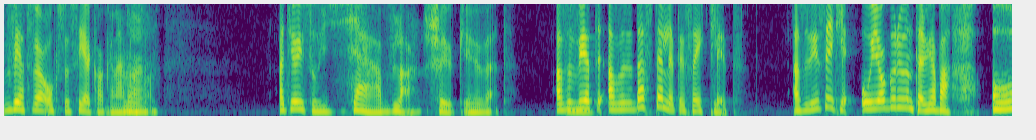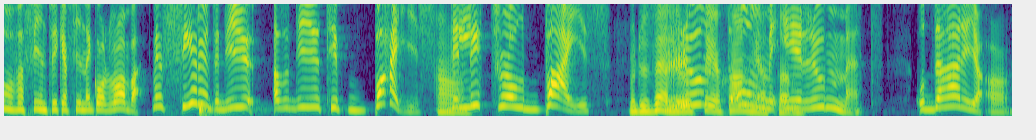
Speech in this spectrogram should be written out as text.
vet vad jag också ser Kakan Hermansson? Att jag är så jävla sjuk i huvudet. Alltså, vet, alltså det där stället är så äckligt. Alltså det är så äckligt. Och jag går runt där och jag bara, åh vad fint, vilka fina golv. Och bara, men ser du inte, det är ju, alltså, det är ju typ bajs. Ja. Det är literal bajs. Men du väljer att se Runt om i rummet. Och där är jag, ja.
